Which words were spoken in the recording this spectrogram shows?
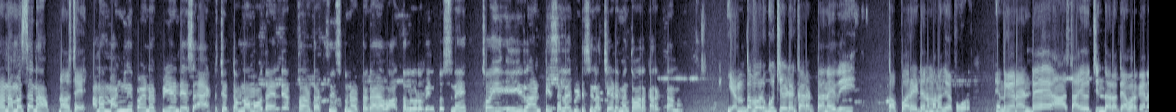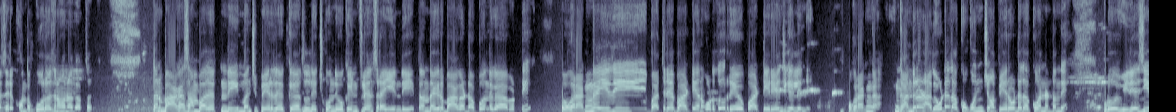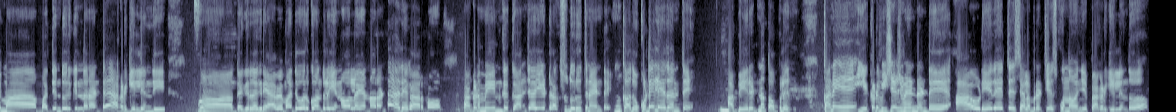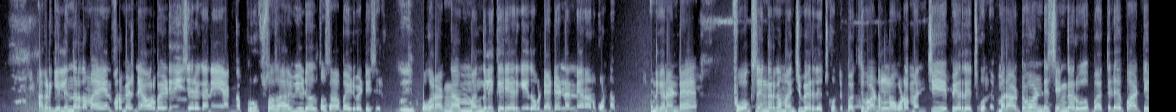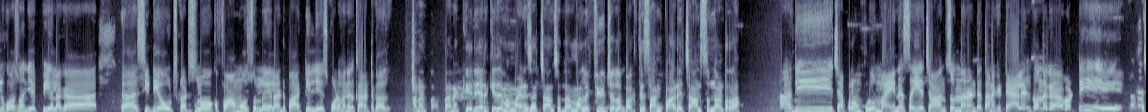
అన్న నమస్తే అన్న. నమస్తే. అన్న మంగ్లీ పైన పిఎన్డిఎస్ యాక్ట్ చట్టం నమోదైంది. తన డ్రగ్స్ తీసుకున్నట్టుగా వార్తలు కూడా వినిపిస్తున్నాయి. సో ఇలాంటి సెలబ్రిటీస్ ఇలా చేయడం ఎంతవరకు కరెక్ట్ అన్న? ఎంతవరకు చేయడం కరెక్ట్ అనేది తప్ప రేట్ అని మనం చెప్పకూడదు. ఎందుకంటే ఆ స్థాయి వచ్చిన తర్వాత ఎవరికైనా సరే కొంత గోరోజనం అనేది వస్తుంది తను బాగా సంపాదిస్తుంది మంచి పేరు కేసులు తెచ్చుకుంది ఒక ఇన్ఫ్లుయెన్సర్ అయ్యింది తన దగ్గర బాగా డబ్బు ఉంది కాబట్టి ఒక రకంగా ఇది బర్త్డే పార్టీ అనకూడదు రేవ్ పార్టీ రేంజ్కి వెళ్ళింది. ఒక రకంగా. ఇంకా అందులో అది ఒకటే తక్కువ కొంచెం ఆ పేరు ఒకటే తక్కువ అన్నట్టుంది. ఇప్పుడు విదేశీ మా మద్యం దొరికిందని అంటే అక్కడికి వెళ్ళింది. దగ్గర దగ్గర యాభై మంది వరకు అందులో ఇన్వాల్వ్ అయి ఉన్నారంటే అదే కారణం. అక్కడ మెయిన్గా గంజాయి డ్రగ్స్ దొరుకుతున్నాయంటే. ఇంకా అది ఒకటే లేదంతే. ఆ పేరెట్టినా తప్పులేదు. కానీ ఇక్కడ విశేషం ఏంటంటే ఆవిడ ఏదైతే సెలబ్రేట్ చేసుకుందాం అని చెప్పి అక్కడికి వెళ్ళిందో అక్కడికి వెళ్ళిన తర్వాత మా ఇన్ఫర్మేషన్ ఎవరు బయట తీశారు కానీ ఏకంగా proofs తో సహా వీడియోలతో సహా బయట పెట్టేశారు. ఒక రకంగా మంగళి కెరియర్కి ఇది ఒక డెడ్ ఎండ్ అని నేను అనుకుంటున్నాను. ఎందుకంటే ఫోక్ సింగర్గా మంచి పేరు తెచ్చుకుంది. భక్తి పాటల్లో కూడా మంచి పేరు తెచ్చుకుంది. మరి అటువంటి సింగర్ బర్త్డే పార్టీల కోసం చెప్పి ఇలాగా సిటీ అవుట్స్కట్స్లో ఒక ఫామ్ హౌస్లో ఇలాంటి పార్టీలు చేసుకోవడం అనేది కరెక్ట్ కాదు. అన్న తన కెరియర్కి ఇదేమో మైనస్ అయ్యే ఛాన్స్ ఉందా? మళ్ళీ ఫ్యూచర్లో భక్తి సాంగ్ పాడే ఛాన్స్ ఉందంటారా? అది చెప్పలేం. ఇప్పుడు మైనస్ అయ్యే ఛాన్స్ ఉందనంటే తనకి టాలెంట్ ఉంది కాబట్టి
